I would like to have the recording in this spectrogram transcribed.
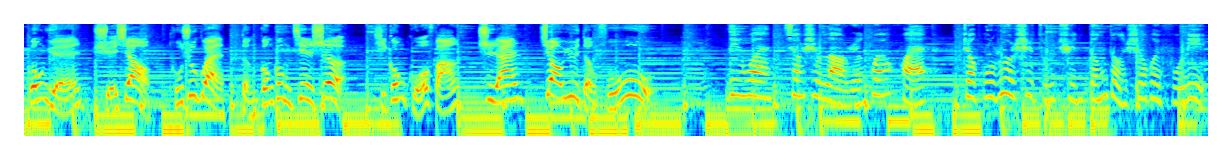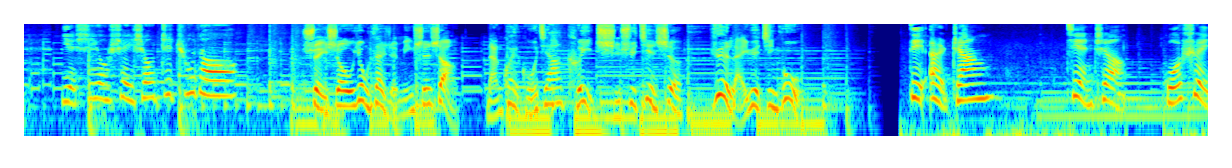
公园、学校、图书馆等公共建设，提供国防、治安、教育等服务。另外，像是老人关怀、照顾弱势族群等等社会福利，也是用税收支出的哦。税收用在人民身上，难怪国家可以持续建设，越来越进步。第二章，见证国税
